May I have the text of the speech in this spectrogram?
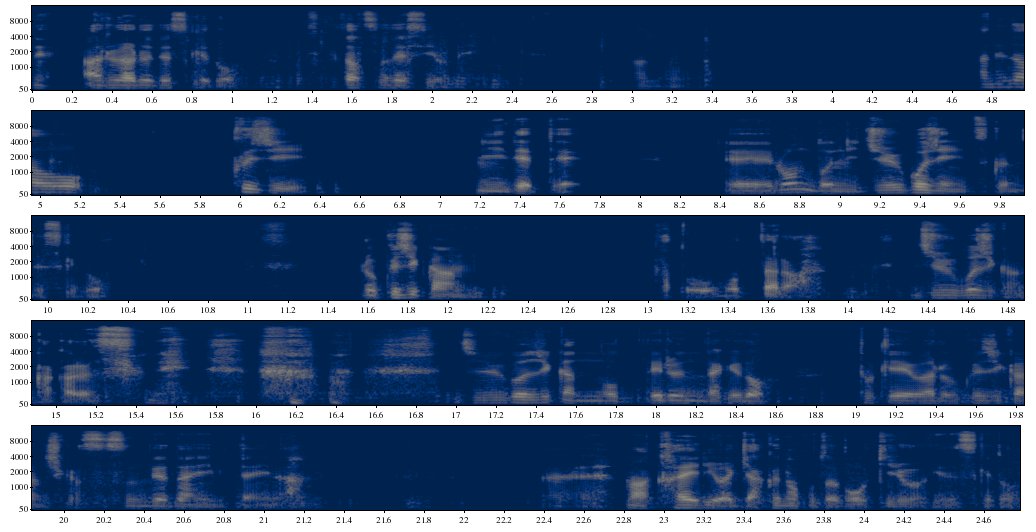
ね、あるあるですけど、複雑ですよね。あの羽田を9時に出て、え、ロンドンに15時に着くんですけど、6時間かと思ったら15時間かかるんですよね。15時間乗ってるんだけど時計は6時間しか進んでないみたいな、えー、まあ帰りは逆のことが起きるわけですけど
